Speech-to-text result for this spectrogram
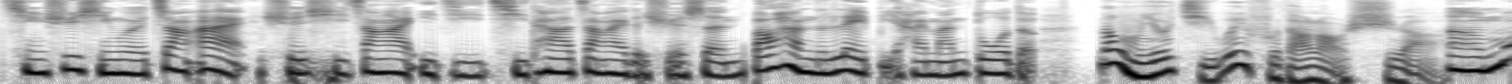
情绪行为障碍、学习障碍以及其他障碍的学生，包含的类别还蛮多的。那我们有几位辅导老师啊？嗯，目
